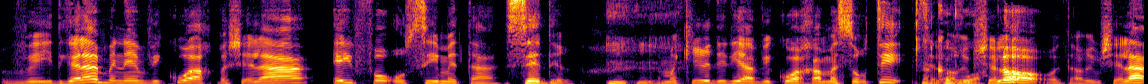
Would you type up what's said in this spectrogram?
והתגלה ביניהם ויכוח בשאלה איפה עושים את הסדר. אתה מכיר ידידי הוויכוח המסורתי, אצל הקבוע. ההורים שלו או את ההורים שלה.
